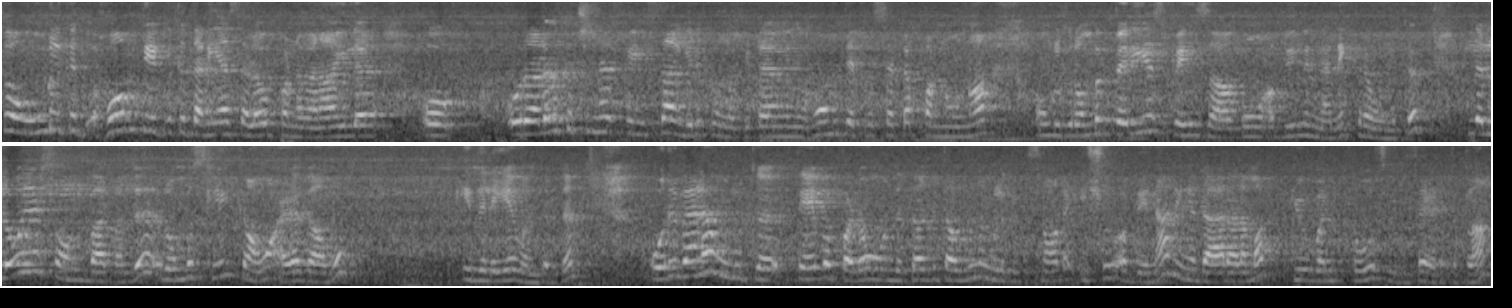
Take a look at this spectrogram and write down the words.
ஸோ உங்களுக்கு ஹோம் தியேட்டருக்கு தனியாக செலவு பண்ண வேணாம் இல்லை ஓ ஓரளவுக்கு சின்ன ஸ்பேஸ் தான் இருக்குது உங்ககிட்ட. நீங்கள் ஹோம் தேட்டர் செட்டப் பண்ணணுன்னா உங்களுக்கு ரொம்ப பெரிய ஸ்பேஸ் ஆகும் அப்படின்னு நினைக்கிறவங்களுக்கு இந்த லோயர் சவுண்ட் பார் வந்து ரொம்ப ஸ்லீக்காகவும் அழகாகவும் இதுலேயே வந்துடுது ஒருவேளை உங்களுக்கு தேவைப்படும் இந்த தேர்ட்டி தௌசண்ட் உங்களுக்கு இட்ஸ் நாட் அ இஷ்யூ அப்படின்னா நீங்கள் தாராளமாக க்யூ ஒன் ப்ரோ சீரிஸாக எடுத்துக்கலாம்.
